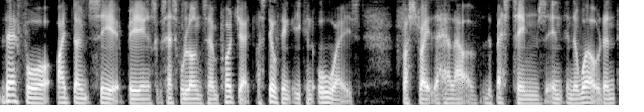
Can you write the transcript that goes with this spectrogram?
Therefore, I don't see it being a successful long term project. I still think you can always frustrate the hell out of the best teams in, in the world. And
